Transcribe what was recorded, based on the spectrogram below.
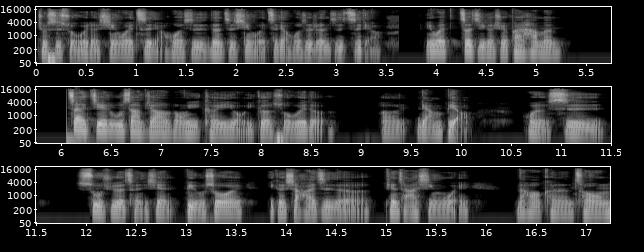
就是所谓的行为治疗，或者是认知行为治疗，或是认知治疗。因为这几个学派，他们在介入上比较容易，可以有一个所谓的呃量表，或者是数据的呈现。比如说，一个小孩子的偏差行为，然后可能从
